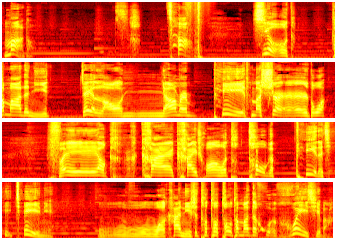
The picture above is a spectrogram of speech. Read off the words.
骂道：“操操！就他他妈的你这老娘们屁他妈事儿多，非要开开开窗户透透个屁的气气你！我我我看你是偷偷偷他妈的晦晦气吧？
